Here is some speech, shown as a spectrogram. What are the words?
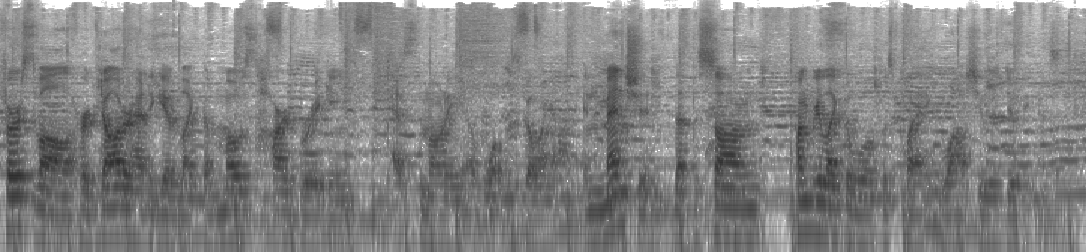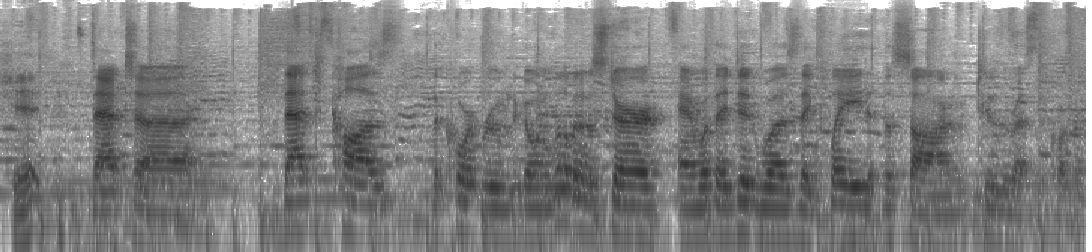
First of all, her daughter had to give like the most heartbreaking testimony of what was going on, and mentioned that the song "Hungry Like the Wolf" was playing while she was doing this shit. that uh, that caused the courtroom to go in a little bit of a stir. And what they did was they played the song to the rest of the courtroom.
